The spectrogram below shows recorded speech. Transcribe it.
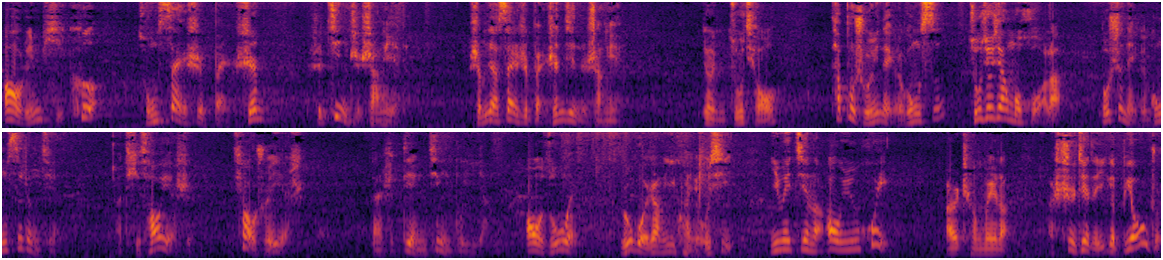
奥林匹克从赛事本身是禁止商业的。什么叫赛事本身禁止商业？就是你足球，它不属于哪个公司，足球项目火了，不是哪个公司挣钱啊。体操也是，跳水也是，但是电竞不一样。奥组委如果让一款游戏因为进了奥运会而成为了世界的一个标准，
